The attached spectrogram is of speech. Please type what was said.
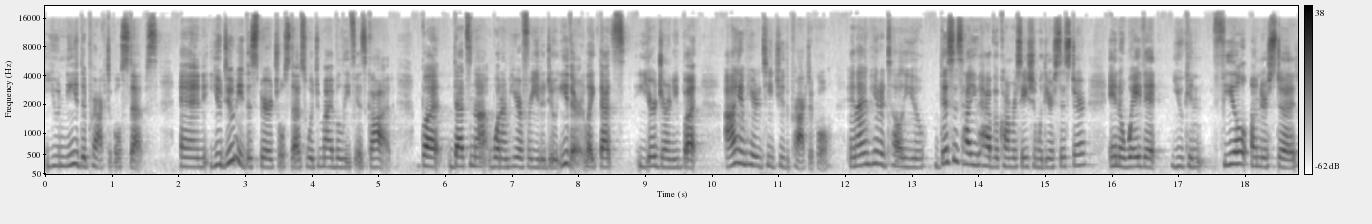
you need the practical steps and you do need the spiritual steps, which my belief is God but that's not what I'm here for you to do either. Like, that's your journey, but I am here to teach you the practical. And I'm here to tell you this is how you have a conversation with your sister in a way that you can feel understood.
